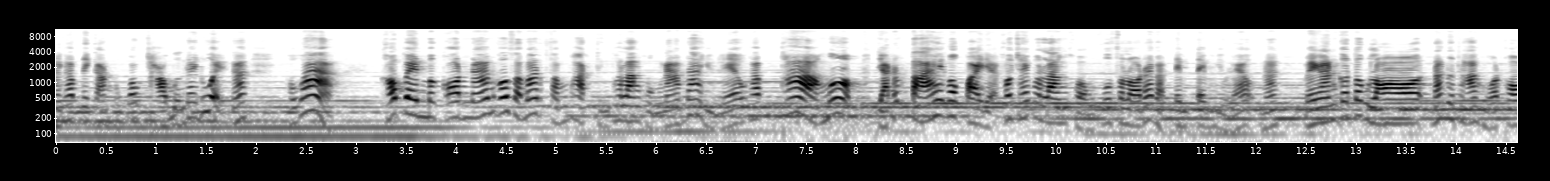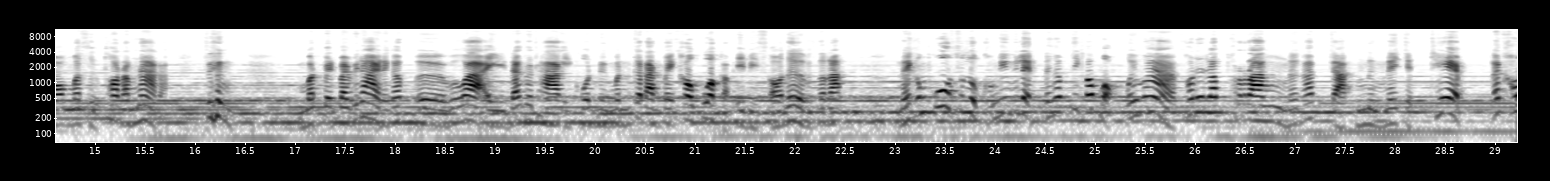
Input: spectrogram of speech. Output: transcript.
นะครับในการปกป้องชาวเมืองได้ด้วยนะเพราะว่าเขาเป็นมังกรน้ำเขาสามารถสัมผัสถึงพลังของน้ำได้อยู่แล้วครับ ถ้ามอบหยาดน้ำตาให้เขาไปเนี่ยเขาใช้พลังของโฟซาลอได้แบบเต็มๆอยู่แล้วนะ ไม่งั้นก็ต้องรอนักเดินทางหัวทองมาสืบทอดอำนาจอะ ซึ่ง มันเป็นไปไม่ได้นะครับ เออ เพราะว่าไอ้นักเดินทางอีกคนหนึ่งมันก็ดันไปเข้าพวกกับเอบิสออเดอร์ไปซะละในคำพูดสรุปของดิวิเลตนะครับ ที่เขาบอกไว้ว่าเขาได้รับพลังนะครับจากหนึ่งในเจ็ดเทพ และเขา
